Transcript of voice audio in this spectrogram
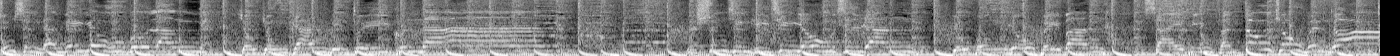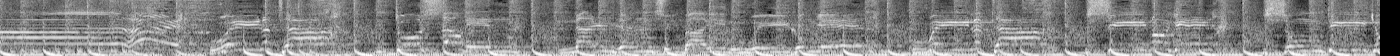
人生难。免有波浪，要勇敢面对困难。顺境已经又自然，有朋友陪伴，再平凡都有温暖。为了他，多少年，男人最怕一怒为红颜。为了他，许诺言，兄弟永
